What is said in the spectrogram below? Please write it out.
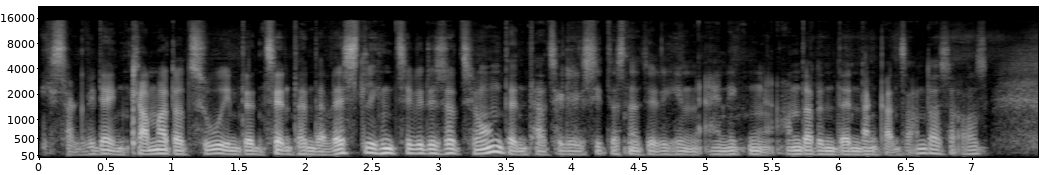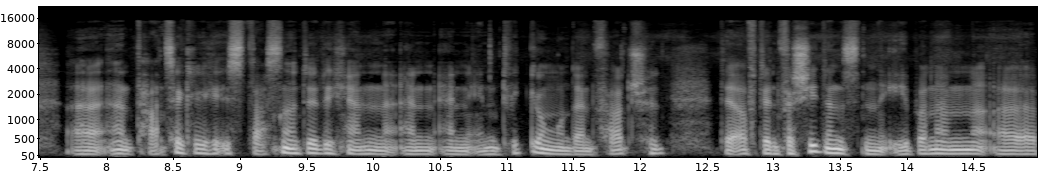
ich sage wieder in Klammer dazu, in den Zentren der westlichen Zivilisation, denn tatsächlich sieht das natürlich in einigen anderen Ländern ganz anders aus. Äh, tatsächlich ist das natürlich ein, ein, eine Entwicklung und ein Fortschritt, der auf den verschiedensten Ebenen äh,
